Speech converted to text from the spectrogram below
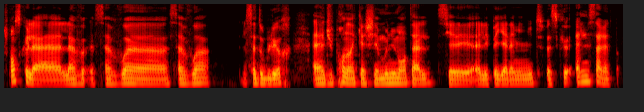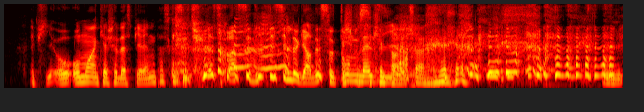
Je pense que la, sa voix, sa voix, sa doublure, elle a dû prendre un cachet monumental si elle est, elle est payée à la minute parce qu'elle ne s'arrête pas. Et puis, au, au moins un cachet d'aspirine, parce que ça tue trop. C'est difficile de garder ce ton de nazi. Oui.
